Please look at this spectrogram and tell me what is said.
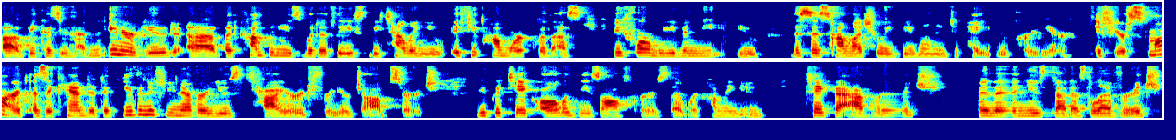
uh, because you hadn't interviewed, uh, but companies would at least be telling you if you come work with us before we even meet you, this is how much we'd be willing to pay you per year. If you're smart as a candidate, even if you never used Hired for your job search, you could take all of these offers that were coming in, take the average, and then use that as leverage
